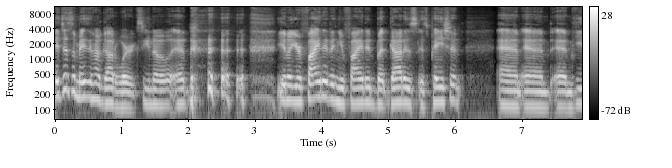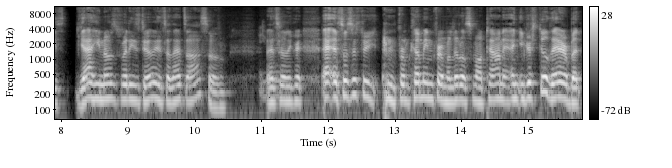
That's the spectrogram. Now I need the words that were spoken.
it's just amazing how God works, you know. And you know, you're fighted and you fight it, but God is is patient, and and and he's yeah, he knows what he's doing. So that's awesome. That's really great. And so, sister, from coming from a little small town, and you're still there, but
